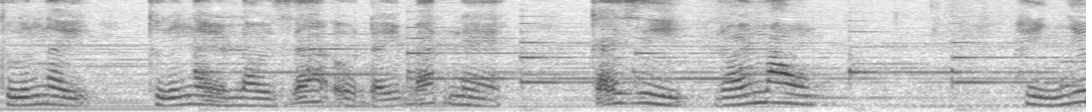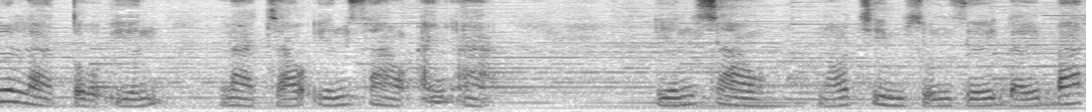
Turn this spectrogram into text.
Thứ này, thứ này lòi ra ở đáy bát nè. Cái gì? Nói mau. Hình như là tổ yến, là cháo yến xào anh ạ. Yến xào, nó chìm xuống dưới đáy bát,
